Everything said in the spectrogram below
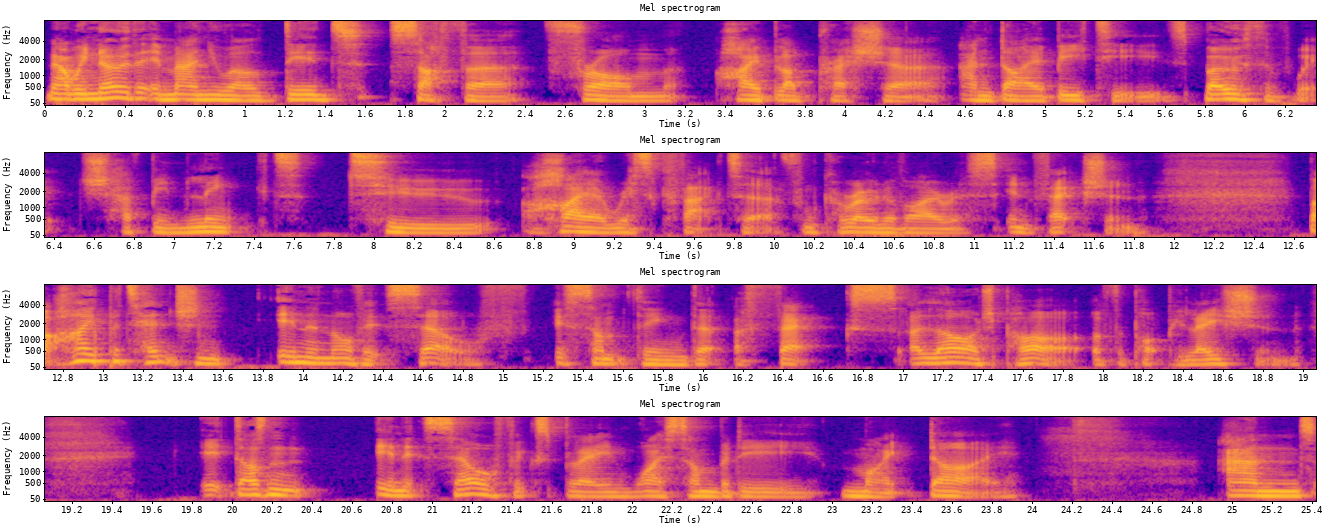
Now, we know that Emanuel did suffer from high blood pressure and diabetes, both of which have been linked to a higher risk factor from coronavirus infection. But hypertension, in and of itself, is something that affects a large part of the population. It doesn't, in itself, explain why somebody might die. And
